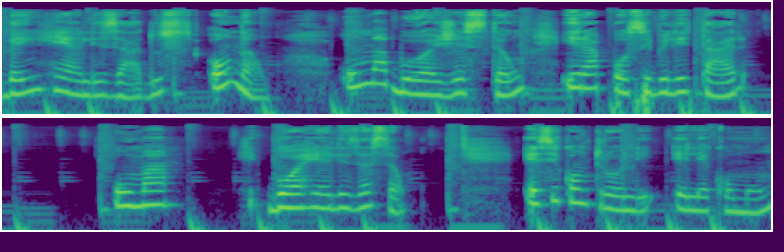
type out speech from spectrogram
bem realizados ou não. Uma boa gestão irá possibilitar uma boa realização. Esse controle ele é comum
